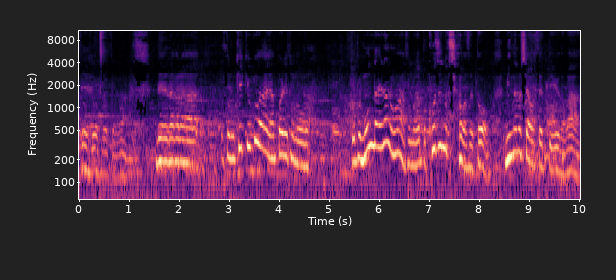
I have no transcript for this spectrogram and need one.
ていう。そうそうそうそう。でだからその結局はやっぱりそのやっぱり問題なのはそのやっぱ個人の幸せとみんなの幸せっていうのが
